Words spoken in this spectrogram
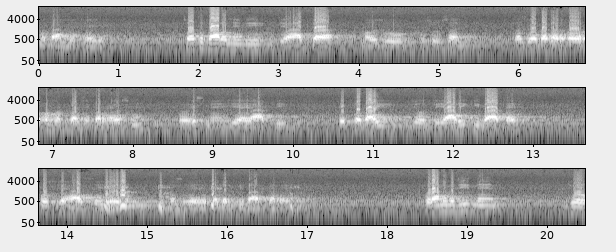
متعلق ہے یہ۔ چوتھے پارے میں بھی جہاد کا موضوع، خصوصاً غزوہ بدر اور عہد کا ذکر ہے اس میں، تو اس میں یہ آیات بھی ابتدائی جو تیاری کی بات ہے، اس لحاظ سے یہ غزوہ بدر کی بات کر رہے ہیں۔ قرآن مجید نے جو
